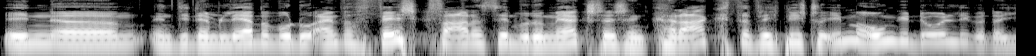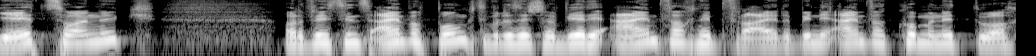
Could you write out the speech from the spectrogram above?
in, äh, in deinem Leben, wo du einfach festgefahren sind, wo du merkst, da ist ein Charakter, vielleicht bist du immer ungeduldig oder jähzornig. Oder vielleicht sind es einfach Punkte, wo du sagst, da werde ich einfach nicht frei, da bin ich einfach, komme nicht durch.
